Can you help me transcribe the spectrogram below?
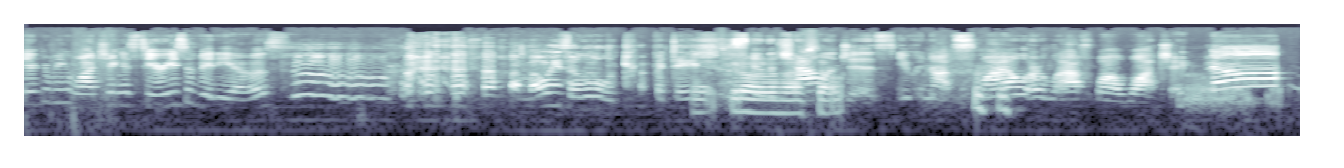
you're going to be watching a series of videos. I'm always a little trepidatious. Let's and the, challenges. challenge is you cannot smile or laugh while watching. No!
